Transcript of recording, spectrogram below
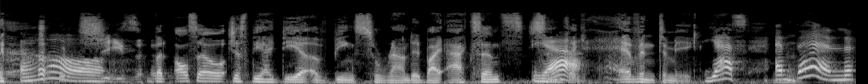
Oh. oh, Jesus. But also just the idea of being surrounded by accents sounds Yeah. like heaven to me. Yes. And mm-hmm. then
